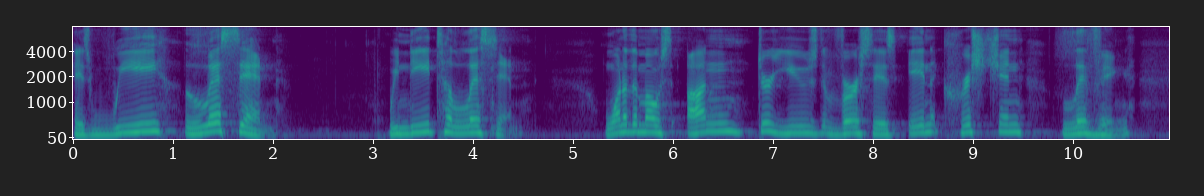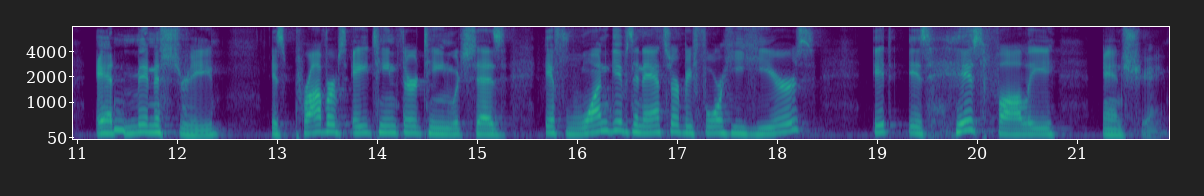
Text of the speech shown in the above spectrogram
is we listen. We need to listen. One of the most underused verses in Christian living and ministry is Proverbs 18:13 which says if one gives an answer before he hears it is his folly and shame.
